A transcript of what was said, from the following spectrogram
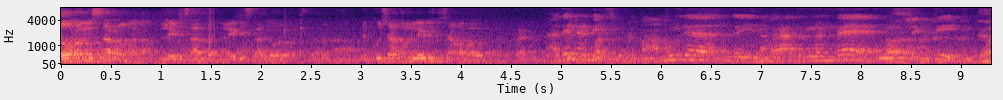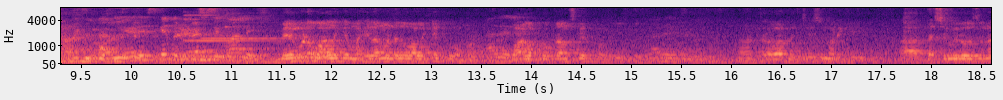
గౌరవం ఇస్తారు అనమాట లేడీస్ ఆ లేడీస్ ఆ గౌరవం ఇస్తారు. ఎక్కువ శాతం లేడీస్ చాలా బాగా practice అదేనండి. ఇప్పుడు మామూలుగా ఇంకా ఈ నవరాత్రులు అంటే శక్తి. లేడీస్కే ప్రిఫరెన్స్ ఇవ్వాలి. మేము కూడా వాళ్ళకి మహిళా మండలి వాళ్ళకే ఎక్కువ. వాళ్ళ ప్రోగ్రామ్స్కి ఎక్కువ ఉంది. అదే. ఆ, తర్వాత వచ్చేసి మనకి ఆ, దశమి రోజున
